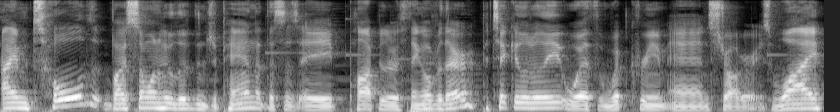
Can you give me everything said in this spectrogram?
I'm told by someone who lived in Japan that this is a popular thing over there, particularly with whipped cream and strawberries. Why?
